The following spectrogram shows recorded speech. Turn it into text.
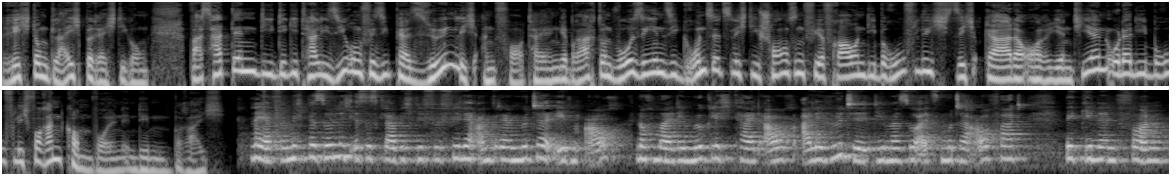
Richtung Gleichberechtigung. Was hat denn die Digitalisierung für Sie persönlich an Vorteilen gebracht und wo sehen Sie grundsätzlich die Chancen für Frauen, die beruflich sich gerade orientieren oder die beruflich vorankommen wollen in dem Bereich? Naja, für mich persönlich ist es, glaube ich, wie für viele andere Mütter eben auch nochmal die Möglichkeit, auch alle Hüte, die man so als Mutter aufhat, beginnend von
